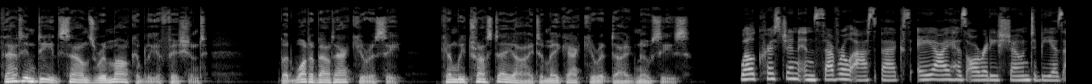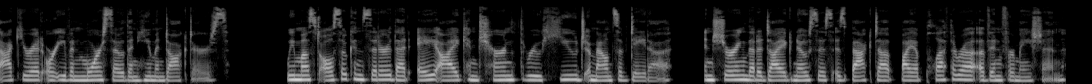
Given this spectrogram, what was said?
That indeed sounds remarkably efficient. But what about accuracy? Can we trust AI to make accurate diagnoses? Well, Christian, in several aspects, AI has already shown to be as accurate or even more so than human doctors. We must also consider that AI can churn through huge amounts of data, ensuring that a diagnosis is backed up by a plethora of information.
